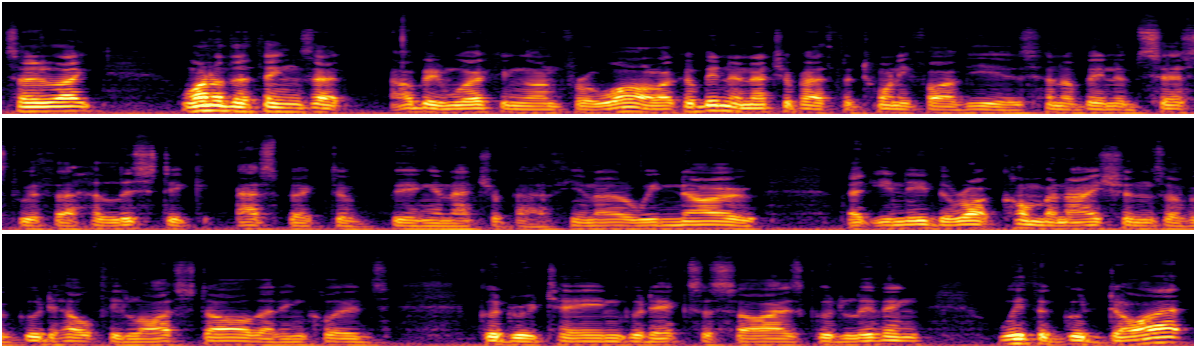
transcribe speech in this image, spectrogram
So, like, one of the things that I've been working on for a while, like I've been a naturopath for 25 years and I've been obsessed with the holistic aspect of being a naturopath. You know, we know that you need the right combinations of a good, healthy lifestyle that includes good routine, good exercise, good living with a good diet,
